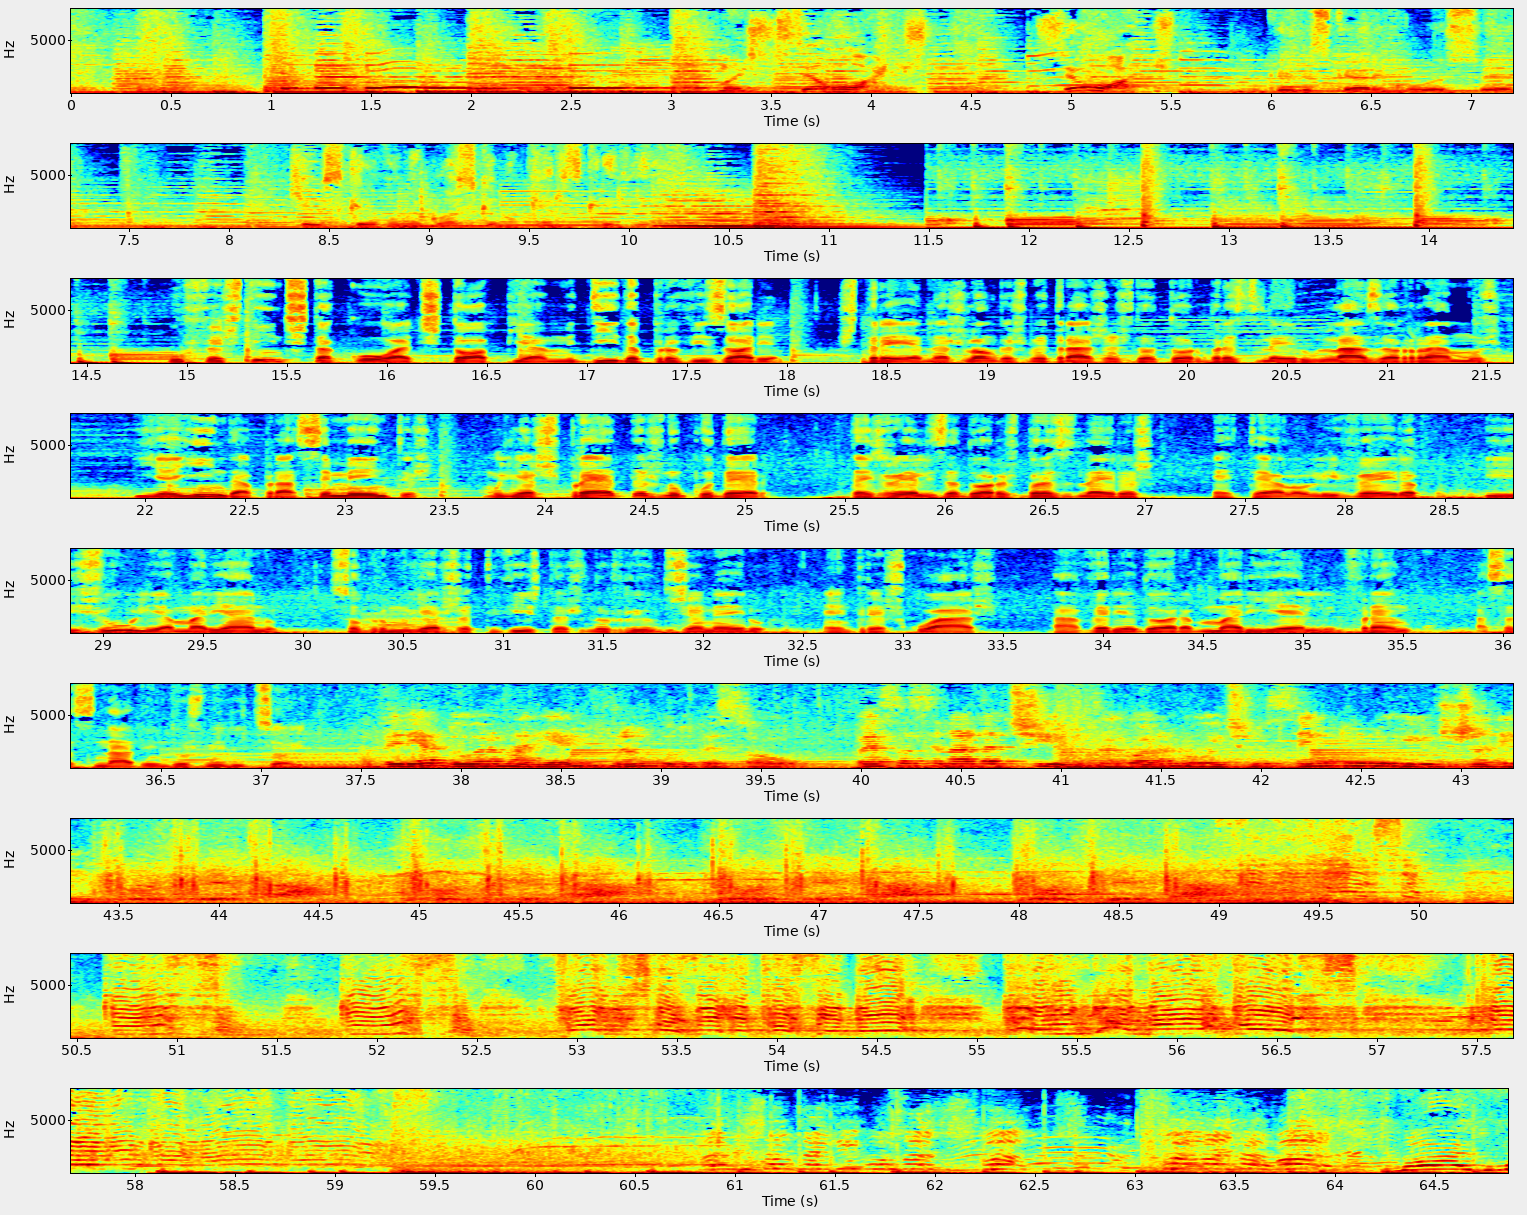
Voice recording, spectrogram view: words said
Mas isso é ótimo. Isso é ótimo. O que eles querem com você? Que eu escreva um negócio que eu não quero escrever. O festim destacou a distópia Medida Provisória, estreia nas longas-metragens do ator brasileiro Lázaro Ramos e ainda para Sementes, Mulheres Pretas no Poder, das realizadoras brasileiras Etela Oliveira e Júlia Mariano, sobre mulheres ativistas no Rio de Janeiro, entre as quais a vereadora Marielle Franco, assassinada em 2018. A vereadora Marielle Franco do PSOL foi assassinada a tiros agora à noite no centro do Rio de Janeiro.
